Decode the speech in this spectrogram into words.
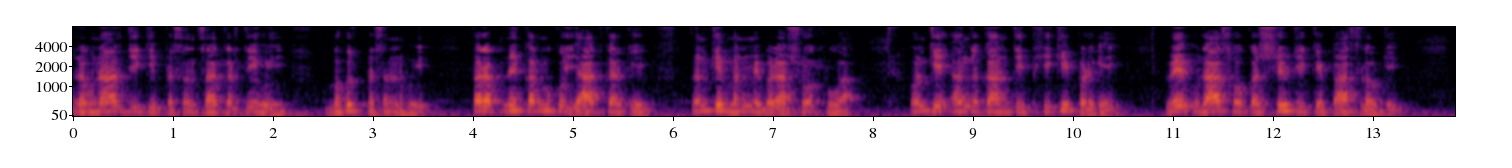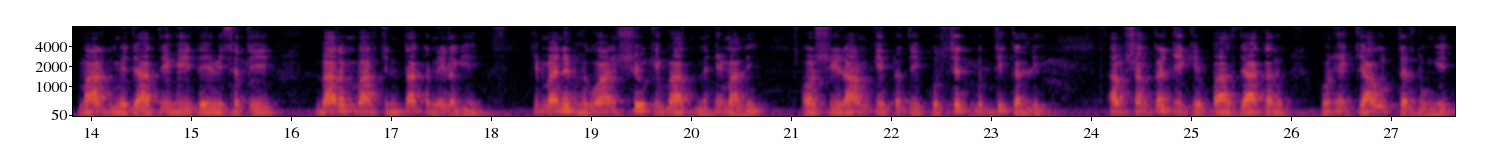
रघुनाथ जी की प्रशंसा करती हुई बहुत प्रसन्न हुई, पर अपने कर्म को याद करके उनके मन में बड़ा शोक हुआ। उनकी अंग कांति फीकी पड़ गई। वे उदास होकर शिव जी के पास लौटी। मार्ग में जाती हुई देवी सती बारंबार चिंता करने लगी। कि मैंने भगवान शिव की बात नहीं मानी और श्री राम के प्रति कुत्सित बुद्धि कर ली। अब शंकर जी के पास जाकर उन्हें क्या उत्तर दूँगी?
